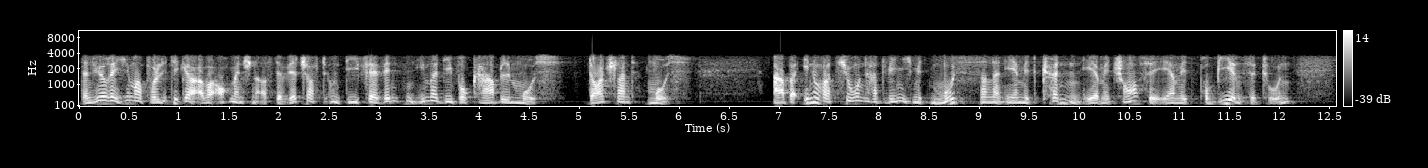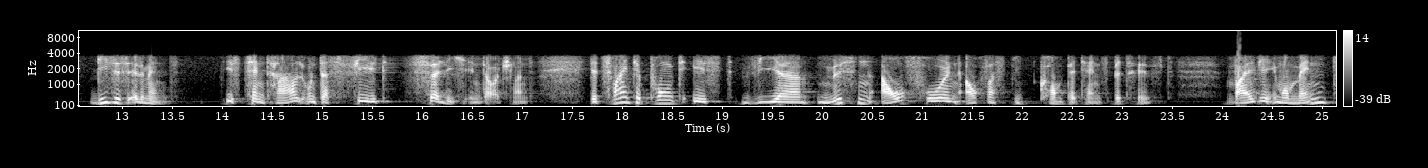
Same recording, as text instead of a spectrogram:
dann höre ich immer Politiker, aber auch Menschen aus der Wirtschaft und die verwenden immer die Vokabel muss. Deutschland muss. Aber Innovation hat wenig mit muss, sondern eher mit können, eher mit Chance, eher mit probieren zu tun. Dieses Element ist zentral und das fehlt völlig in Deutschland. Der zweite Punkt ist, wir müssen aufholen, auch was die Kompetenz betrifft, weil wir im Moment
